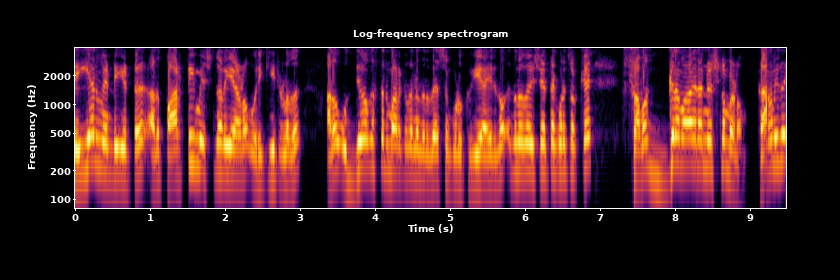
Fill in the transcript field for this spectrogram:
ചെയ്യാൻ വേണ്ടിയിട്ട് അത് പാർട്ടി മെഷീനറി ആണോ ഒരുക്കിയിട്ടുള്ളത്? അതോ ഉദ്യോഗസ്ഥന്മാർക്ക് തന്നെ നിർദ്ദേശം കൊടുക്കുകയായിരുന്നോ എന്നുള്ള വിഷയത്തെക്കുറിച്ചൊക്കെ സമഗ്രമായ ഒരു അന്വേഷണം വേണം. കാരണം ഇത്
